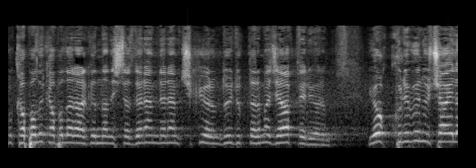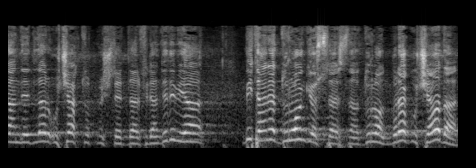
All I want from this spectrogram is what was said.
Bu kapalı kapılar ardından işte dönem dönem çıkıyorum duyduklarıma cevap veriyorum. Yok kulübün uçağıyla dediler uçak tutmuş dediler filan. Dedim ya bir tane drone göstersinler drone bırak uçağı da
